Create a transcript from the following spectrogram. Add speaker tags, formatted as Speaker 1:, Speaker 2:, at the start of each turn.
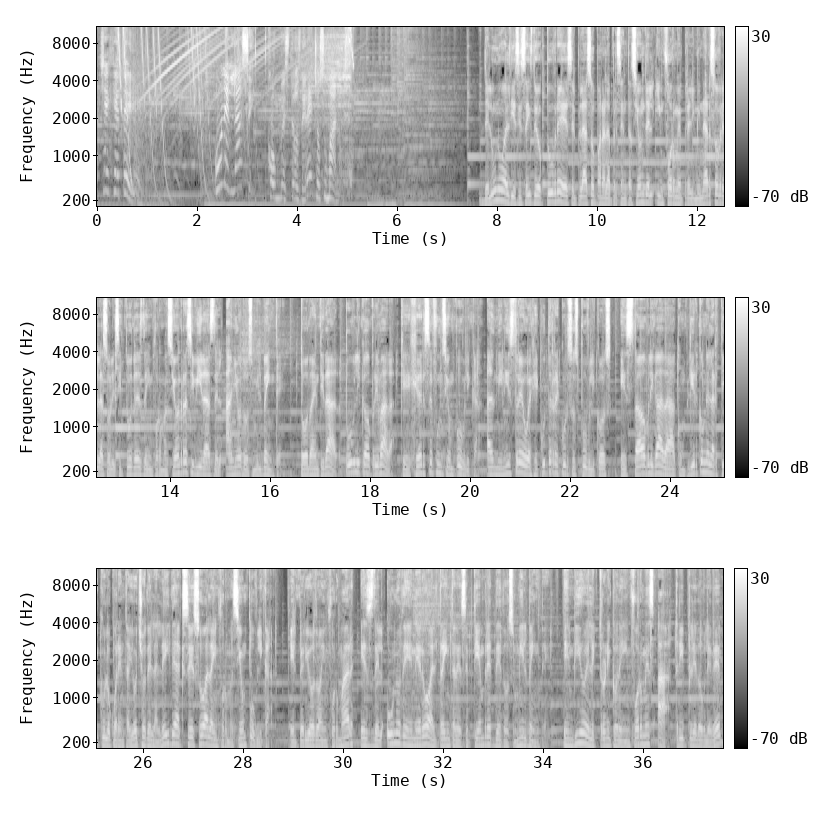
Speaker 1: PDHGT. Un enlace con nuestros derechos humanos.
Speaker 2: Del 1 al 16 de octubre es el plazo para la presentación del informe preliminar sobre las solicitudes de información recibidas del año 2020. Toda entidad, pública o privada, que ejerce función pública, administre o ejecute recursos públicos, está obligada a cumplir con el artículo 48 de la Ley de Acceso a la Información Pública. El periodo a informar es del 1 de enero al 30 de septiembre de 2020. Envío electrónico de informes a www.pdh.org.gt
